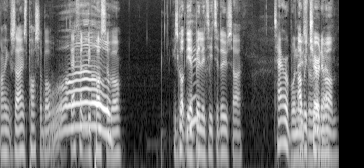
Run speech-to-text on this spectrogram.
I think so. It's possible. Whoa. Definitely possible. He's got the Yeah. ability to do so. Terrible news I'll be for cheering him on.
